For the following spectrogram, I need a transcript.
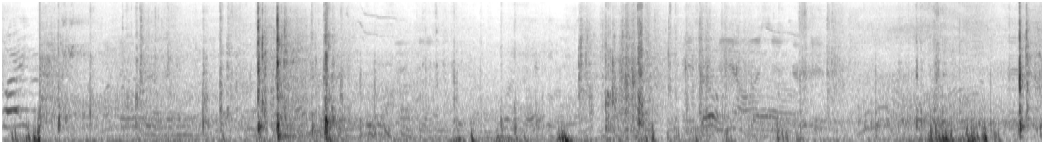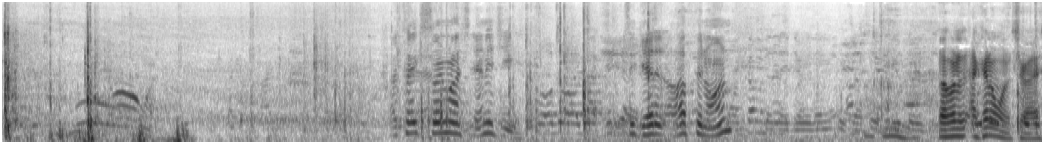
It takes so much energy to get it up and on. I, wanna, I kind of want to try.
